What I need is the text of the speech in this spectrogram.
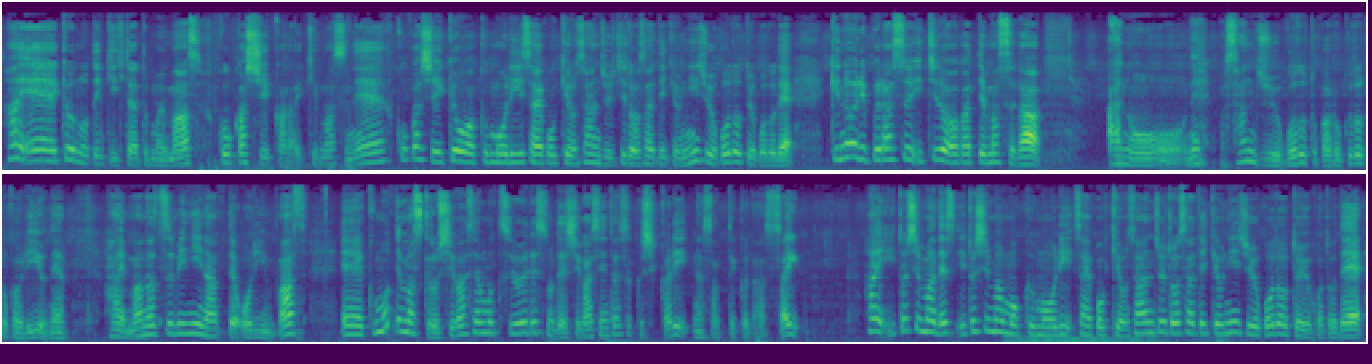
はい、えー、今日のお天気いきたいと思います。福岡市から行きますね。福岡市、今日は曇り、最高気温31度、最低気温25度ということで、昨日よりプラス1度上がってますが、あのーね、35度とか6度とかよりいいよね。はい、真夏日になっております。えー曇ってますけど、紫外線も強いですので、紫外線対策しっかりなさってください。はい、糸島です。糸島も曇り、最高気温30度、最低気温25度ということで、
